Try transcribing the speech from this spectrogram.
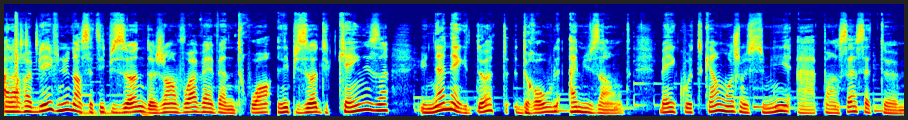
Alors, bienvenue dans cet épisode de J'envoie 2023, l'épisode 15, une anecdote drôle, amusante. Ben écoute, quand moi je me suis mis à penser à cette... Euh,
